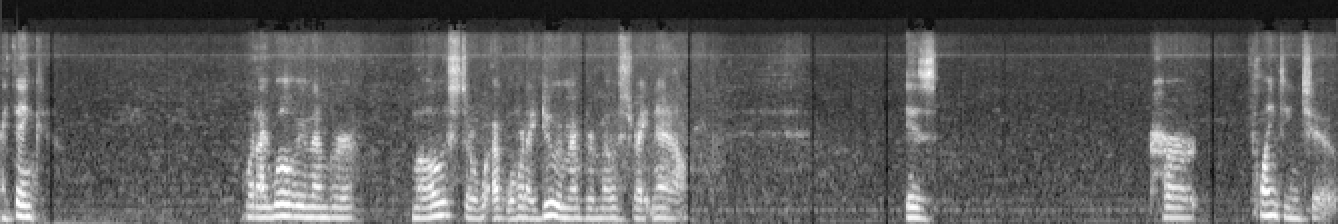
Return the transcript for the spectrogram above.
I think what I will remember most, or what I do remember most right now, is her pointing to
